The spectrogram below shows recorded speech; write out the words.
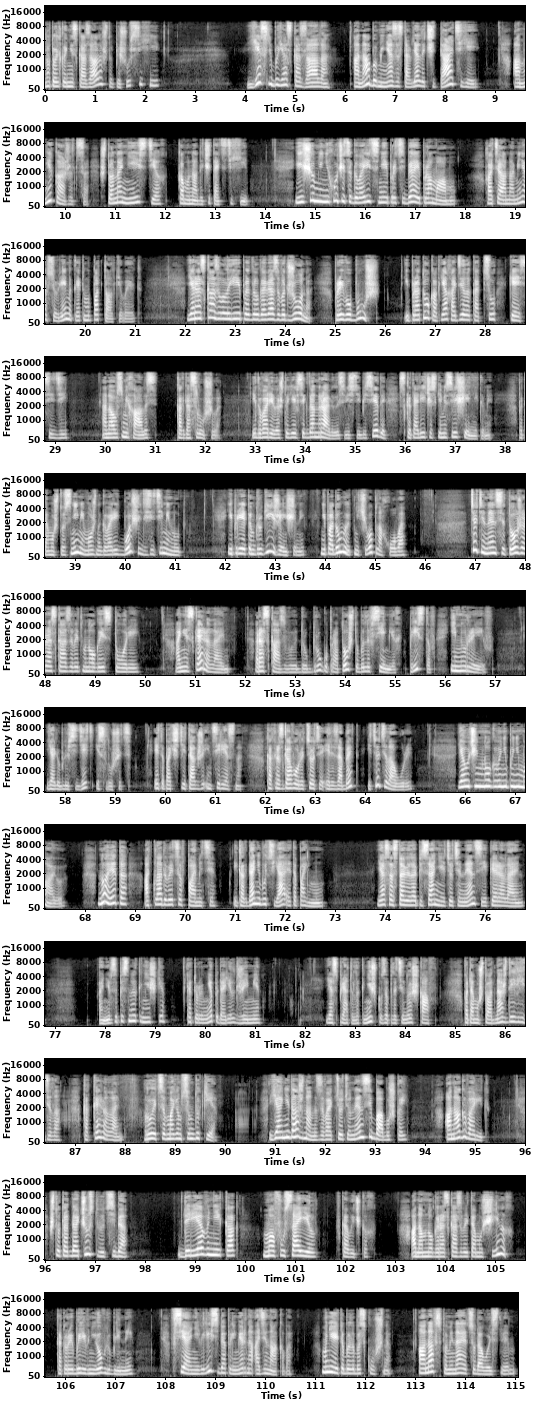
но только не сказала, что пишу стихи. Если бы я сказала, она бы меня заставляла читать ей, а мне кажется, что она не из тех, кому надо читать стихи. И еще мне не хочется говорить с ней про тебя и про маму, хотя она меня все время к этому подталкивает. Я рассказывала ей про долговязого Джона, про его буш и про то, как я ходила к отцу Кэссиди. Она усмехалась, когда слушала, и говорила, что ей всегда нравилось вести беседы с католическими священниками, потому что с ними можно говорить больше десяти минут, и при этом другие женщины не подумают ничего плохого. Тетя Нэнси тоже рассказывает много историй. Они с Кэролайн рассказывают друг другу про то, что было в семьях Пристов и Мюрреев. Я люблю сидеть и слушать. Это почти так же интересно, как разговоры тети Элизабет и тети Лауры. Я очень многого не понимаю, но это откладывается в памяти, и когда-нибудь я это пойму. Я составила описание тети Нэнси и Кэролайн. Они в записной книжке, которую мне подарил Джимми. Я спрятала книжку за платяной шкаф, потому что однажды видела, как Кэролайн роется в моем сундуке. Я не должна называть тетю Нэнси бабушкой. Она говорит, что тогда чувствует себя древней, как Мафусаил в кавычках. Она много рассказывает о мужчинах, которые были в нее влюблены. Все они вели себя примерно одинаково. Мне это было бы скучно. Она вспоминает с удовольствием.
